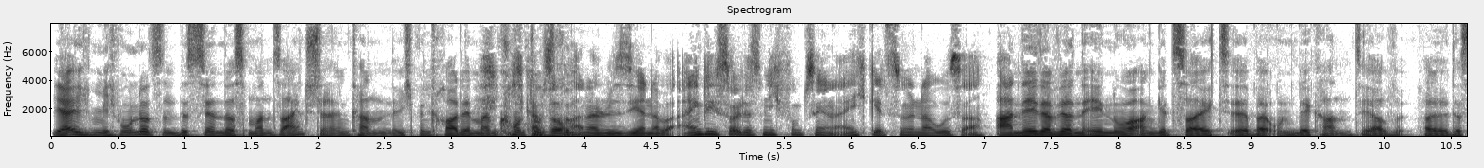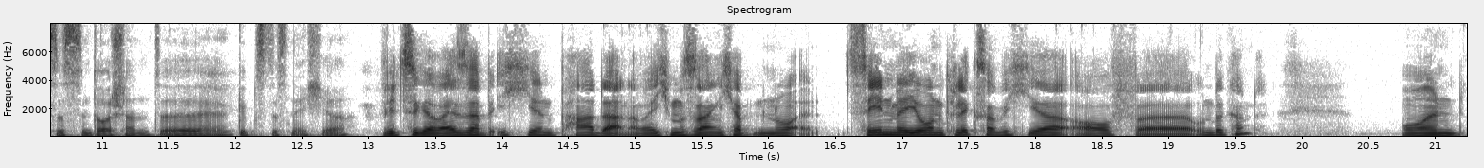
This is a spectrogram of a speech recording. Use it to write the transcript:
ja, ich, mich wundert es ein bisschen, dass man es einstellen kann. Ich bin gerade in meinem Ich Konto kann es auch analysieren, aber eigentlich sollte es nicht funktionieren. Eigentlich geht es nur in den USA. Ah, nee, da werden eh nur angezeigt äh, bei unbekannt, ja, weil das ist in Deutschland, äh, gibt's das nicht, ja. Witzigerweise habe ich hier ein paar Daten, aber ich muss sagen, ich habe nur 10 Millionen Klicks habe ich hier auf äh, unbekannt. Und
